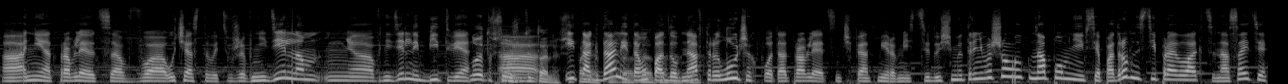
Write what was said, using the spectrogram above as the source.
а, они отправляются в, участвовать уже в недельном, э, в недельной битве. Ну, это все уже детали. всё и понятно, так далее, да, и тому да, да, подобное. да. Авторы лучших фото отправляются на чемпионат мира вместе с ведущими утреннего шоу. Напомню, все подробности и правила акции на сайте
